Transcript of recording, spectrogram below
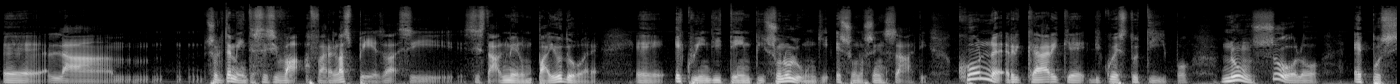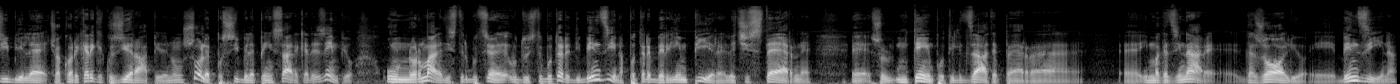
eh, la, solitamente se si va a fare la spesa si, si sta almeno un paio d'ore eh, e quindi i tempi sono lunghi e sono sensati. Con ricariche di questo tipo non solo è possibile, cioè con ricariche così rapide, non solo è possibile pensare che ad esempio un normale un distributore di benzina potrebbe riempire le cisterne eh, un tempo utilizzate per eh, eh, immagazzinare gasolio e benzina,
